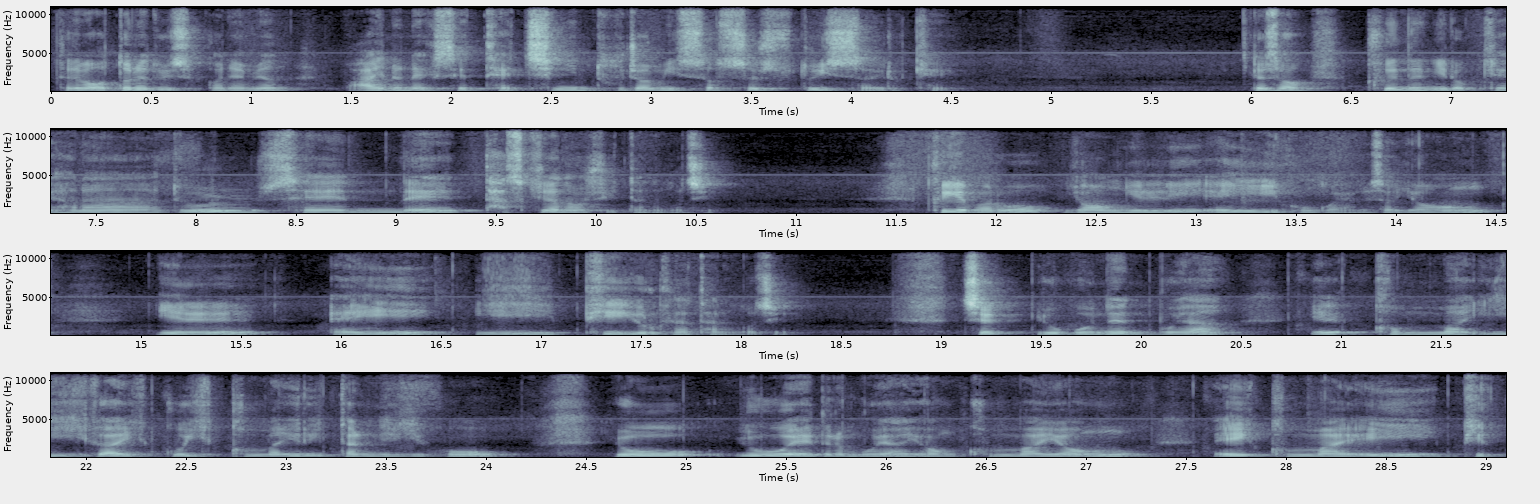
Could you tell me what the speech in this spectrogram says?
그 다음에 어떤 애도 있을 거냐면, y는 x의 대칭인 두 점이 있었을 수도 있어. 이렇게. 그래서 그는 이렇게 하나, 둘, 셋, 넷, 다섯 개가 나올 수 있다는 거지. 그게 바로 0, 1, 2, A 이건 거야. 그래서 0, 1, A, 2, B 이렇게 나타나는 거지. 즉 요거는 뭐야? 1,2가 있고 2,1이 있다는 얘기고 요, 요 애들은 뭐야? 0,0, A, A, B,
